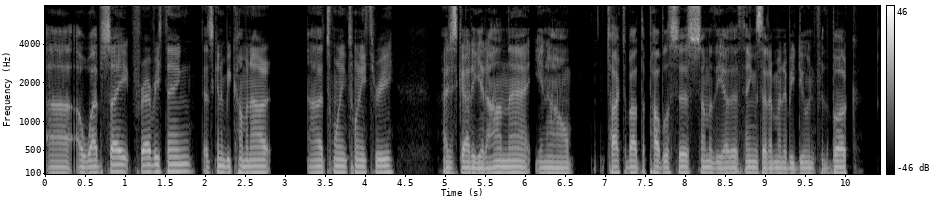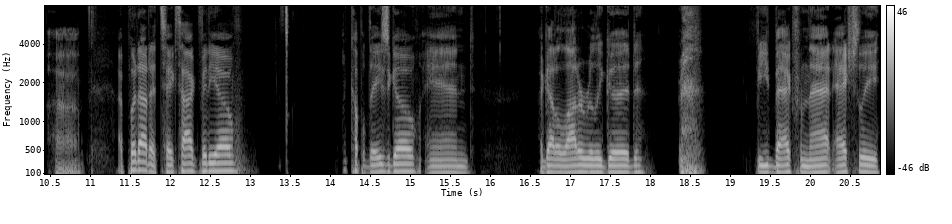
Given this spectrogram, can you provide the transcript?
uh, a website for everything that's going to be coming out uh, 2023. I just got to get on that. You know, talked about the publicist, some of the other things that I'm going to be doing for the book. Uh, I put out a TikTok video a couple days ago, and I got a lot of really good feedback from that. Actually,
